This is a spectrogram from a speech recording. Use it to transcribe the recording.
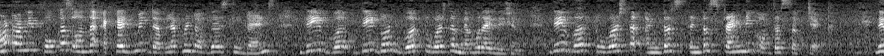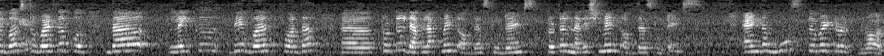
not only focus on the academic development of the students, they work they don't work towards the memorization. They work towards the under, understanding of the subject. They work towards the the like uh, they work for the uh, total development of the students total nourishment of the students. And the most pivotal role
